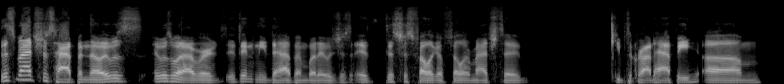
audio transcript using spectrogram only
this match just happened though. It was it was whatever. It didn't need to happen, but it was just it. This just felt like a filler match to keep the crowd happy. Um,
